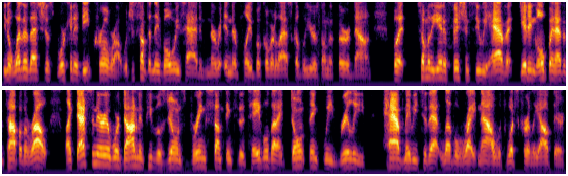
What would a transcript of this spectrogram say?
you know, whether that's just working a deep curl route, which is something they've always had in their, in their playbook over the last couple years on the third down, but some of the inefficiency we have at getting open at the top of the route, like that scenario where Donovan Peoples Jones brings something to the table that I don't think we really have maybe to that level right now with what's currently out there.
